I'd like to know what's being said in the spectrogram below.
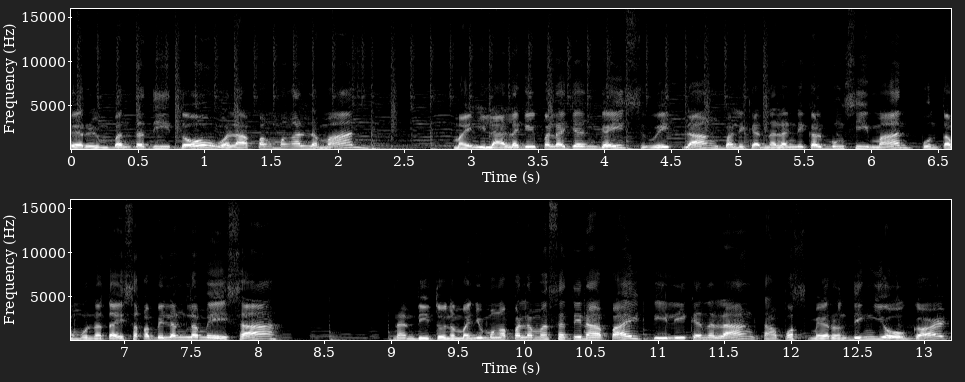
pero yung banda dito, wala pang mga laman. May ilalagay pala dyan guys, wait lang, balikan na lang ni Kalbong Siman, punta muna tayo sa kabilang lamesa. Nandito naman yung mga palaman sa tinapay, pili ka na lang, tapos meron ding yogurt.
